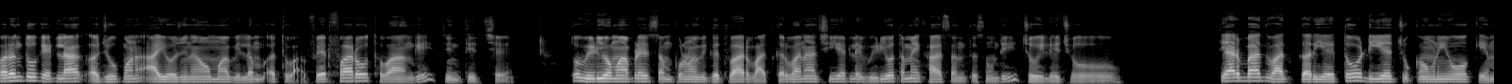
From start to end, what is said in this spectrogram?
પરંતુ કેટલાક હજુ પણ આ યોજનાઓમાં વિલંબ અથવા ફેરફારો થવા અંગે ચિંતિત છે. તો વિડીયોમાં આપણે સંપૂર્ણ વિગતવાર વાત કરવાના છીએ એટલે વીડિયો તમે ખાસ અંત સુધી જોઈ લેજો. ત્યારબાદ વાત કરીએ તો ડીએ ચૂકવણીઓ કેમ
